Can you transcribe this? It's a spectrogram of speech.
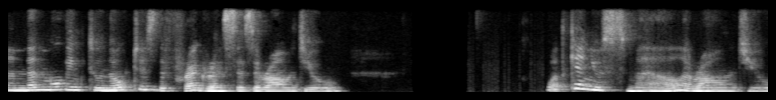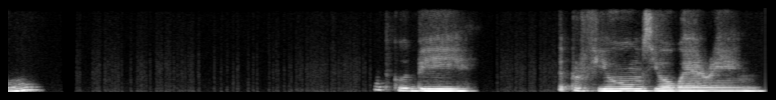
And then moving to notice the fragrances around you. What can you smell around you? What could be the perfumes you're wearing,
